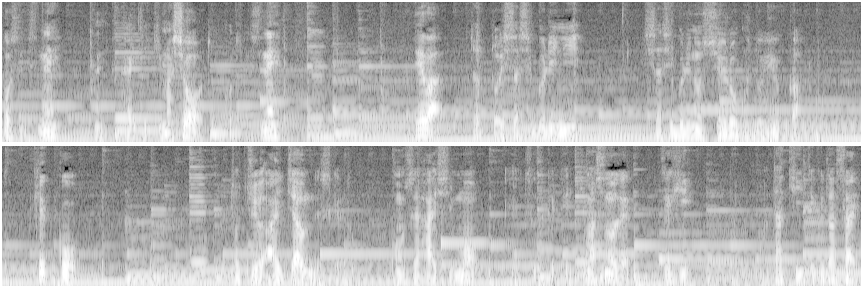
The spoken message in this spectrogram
少しですね何か書いていきましょうということですね。ではちょっと久しぶりに久しぶりの収録というか結構途中空いちゃうんですけれども音声配信も続けていきますので是非また聞いてください。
